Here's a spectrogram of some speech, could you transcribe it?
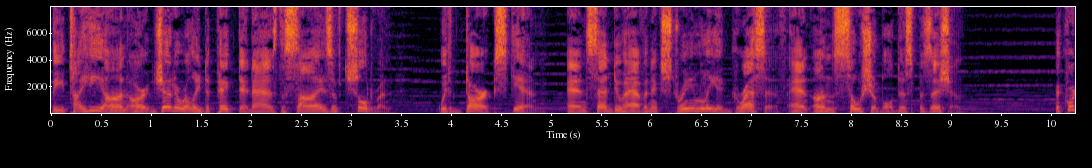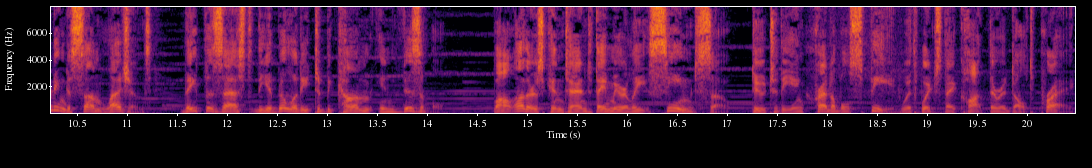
the Tahian are generally depicted as the size of children, with dark skin and said to have an extremely aggressive and unsociable disposition. According to some legends, they possessed the ability to become invisible, while others contend they merely seemed so due to the incredible speed with which they caught their adult prey.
